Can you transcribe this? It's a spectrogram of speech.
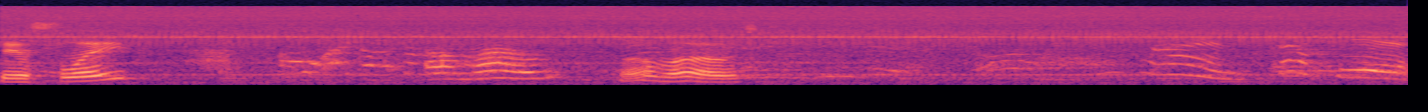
You asleep? Almost. Almost. I'm stuck here.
